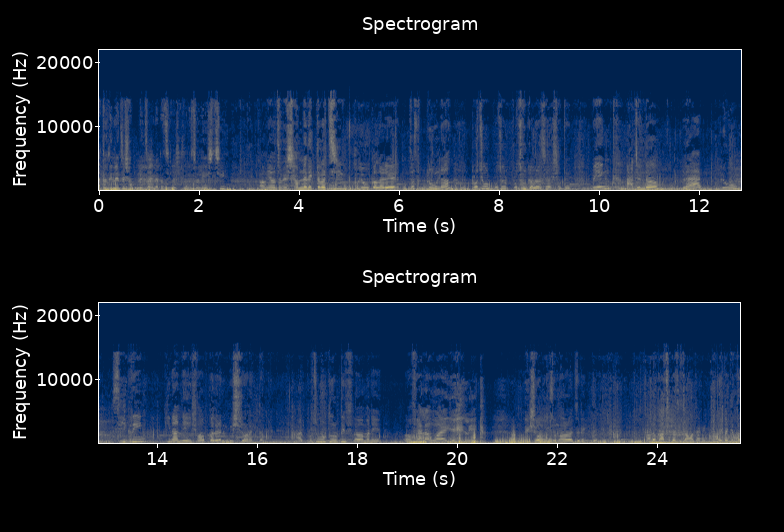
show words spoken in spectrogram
এতদিনের যে স্বপ্নের জায়গাটা ছিল, সেখানে চলে এসেছি। আমি আমার চোখের সামনে দেখতে পাচ্ছি ব্লু কালারের জাস্ট ব্লু না, প্রচুর প্রচুর প্রচুর কালার আছে একসাথে। Pink magenta black blue sea green কিনা নেই, সব কালারের মিশ্রণ একদম। আর প্রচুর দূর অব্দি মানে ফেলা হয় ইয়ে লেক ভীষণ ভীষণ ভালো লাগছে দেখতে। চলো কাছে কাছে যাওয়া যাক একটু। এটাকে তো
